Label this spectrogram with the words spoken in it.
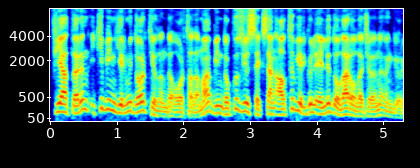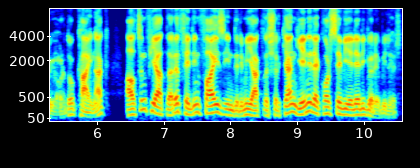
Fiyatların 2024 yılında ortalama 1986,50 dolar olacağını öngörüyordu. Kaynak, altın fiyatları Fed'in faiz indirimi yaklaşırken yeni rekor seviyeleri görebilir.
